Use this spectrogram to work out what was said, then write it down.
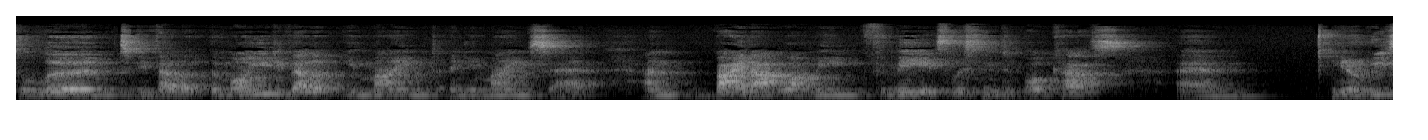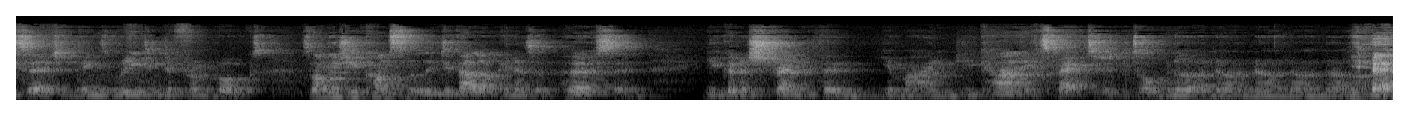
to learn, to develop. The more you develop your mind and your mindset, and by that, what I mean for me, it's listening to podcasts, um, you know, researching things, reading different books. As long as you're constantly developing as a person, you're going to strengthen your mind. You can't expect to just be told no, no, no, no, no, Yeah,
